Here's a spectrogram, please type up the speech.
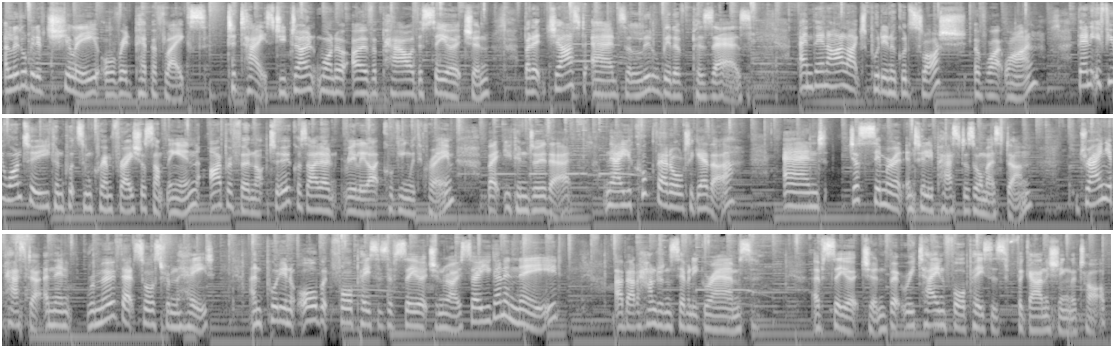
A little bit of chili or red pepper flakes to taste. You don't want to overpower the sea urchin, but it just adds a little bit of pizzazz. And then I like to put in a good slosh of white wine. Then, if you want to, you can put some creme fraiche or something in. I prefer not to because I don't really like cooking with cream, but you can do that. Now, you cook that all together and just simmer it until your pasta's almost done. Drain your pasta and then remove that sauce from the heat. and put in all but four pieces of sea urchin roe. So you're going to need about 170 grams of sea urchin, but retain four pieces for garnishing the top.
